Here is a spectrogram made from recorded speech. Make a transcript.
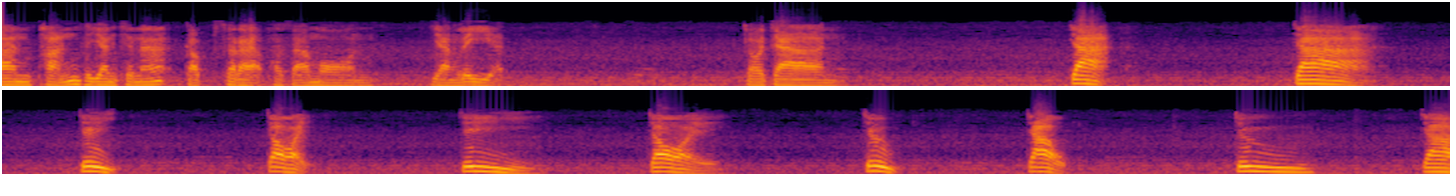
ารผันพยัญชนะกับสระภาษามอญอย่างละเอียด จอจานจ้า จ้าจี้จ้อยจี้จ้อยจื้อเจ้าจื้อเจ้า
